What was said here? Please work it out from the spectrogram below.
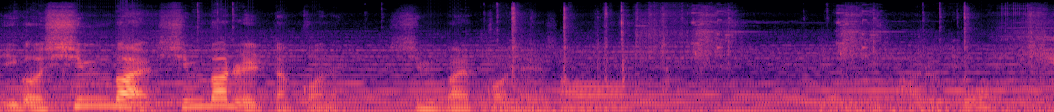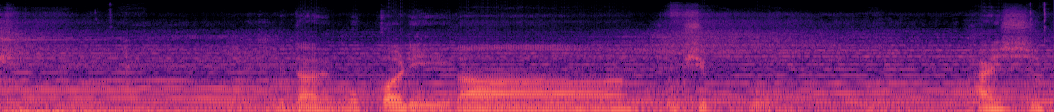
이거 신발, 신발을 일단 꺼내. 신발 꺼내서 바르고 그 다음에 목걸이가 69, 85,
